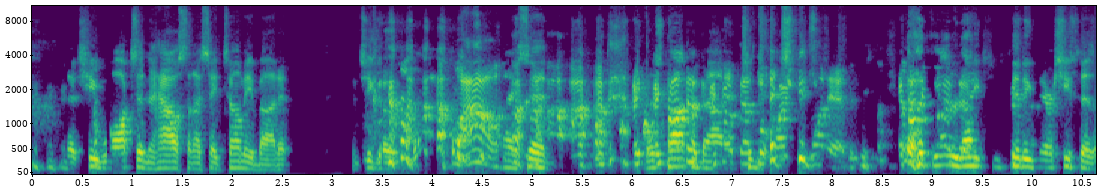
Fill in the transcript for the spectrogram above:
that she walks in the house and I say, "Tell me about it," and she goes, "Wow!" I said, "Let's talk about it." That's what she wanted. the other night, she's sitting there. She says,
